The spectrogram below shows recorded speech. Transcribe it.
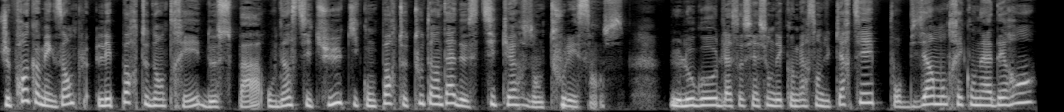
Je prends comme exemple les portes d'entrée de spa ou d'instituts qui comportent tout un tas de stickers dans tous les sens. Le logo de l'association des commerçants du quartier pour bien montrer qu'on est adhérent,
